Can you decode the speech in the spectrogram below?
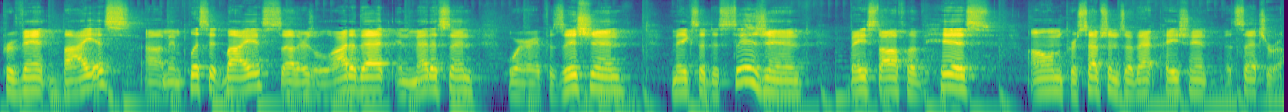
prevent bias, um, implicit bias. Uh, there's a lot of that in medicine where a physician makes a decision based off of his own perceptions of that patient, etc.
